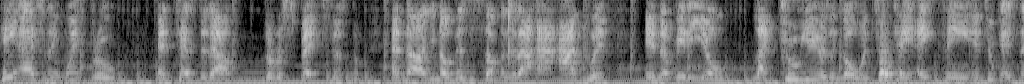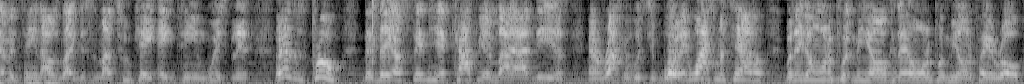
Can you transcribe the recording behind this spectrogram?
He actually went through and tested out the respect system, and uh, you know this is something that I, I, I put in a video like two years ago in 2K18. In 2K17, I was like, this is my 2K18 wish list. This is proof that they are sitting here copying my ideas and rocking with your boy. They watch my channel, but they don't want to put me on because they don't want to put me on the payroll.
